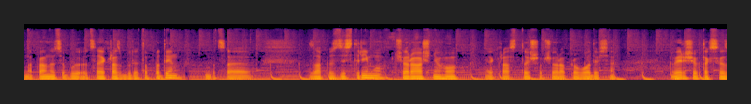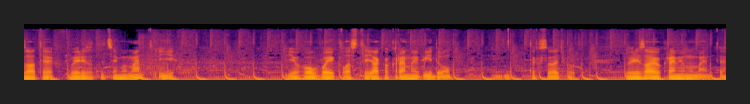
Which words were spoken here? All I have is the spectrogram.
напевно, це буде, це якраз буде топ-1, бо це запис зі стріму вчорашнього, якраз той, що вчора проводився. Вирішив, так сказати, вирізати цей момент і його викласти як окреме відео. Так сказати, вирізаю окремі моменти.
